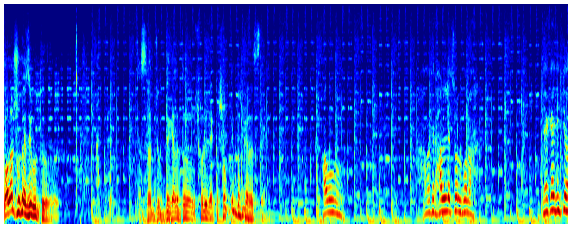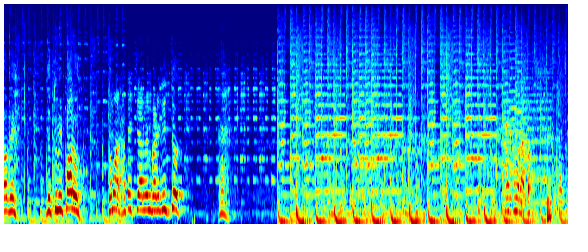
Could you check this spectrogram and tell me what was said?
গলা শুকা যাব তো। আর তাছাড়া যুদ্ধে গেলে তো শরীরে একটা শক্তির দরকার আছে। বাবু আমাদের হারলে চলবো না। দেখাই দিতে হবে। যে তুমি পারো তোমার হাতে চেয়ারম্যান বাড়ির ইজ্জত। হ্যাঁ। আর খবর আব্বা। কাজে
